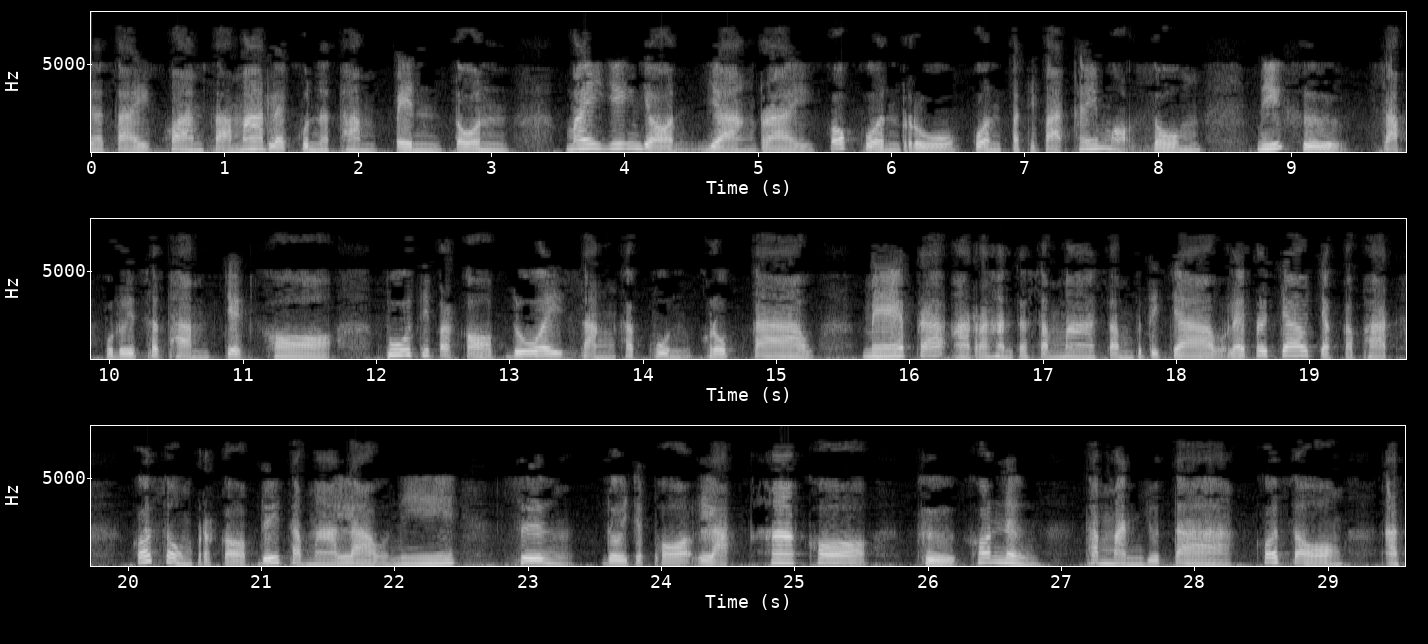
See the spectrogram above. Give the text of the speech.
ยาศัยความสามารถและคุณธรรมเป็นต้น ไม่ยิ่งหย่อนอย่างไรก็ควรรู้ควรปฏิบัติให้เหมาะสม นี้คือสัพปริสธรรมเจ็ดข้อ ผู้ที่ประกอบด้วยสังฆคุณครบเก้าแม้พระอรหันตสัมมาสัมพุทธเจ้าและพระเจ้าจักรพรรดิก็ทรงประกอบด้วยธรรมะเหล่านี้ ซึ่งโดยเฉพาะหลักห้าข้อ คือข้อหนึ่งธรรมัญยุตา ข้อสองอัฏ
